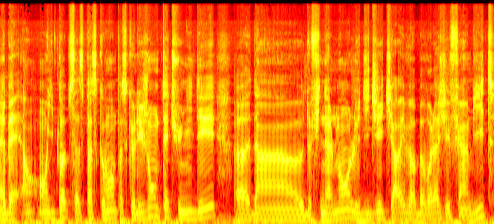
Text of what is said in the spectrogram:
Eh ben en, en hip-hop, ça se passe comment? Parce que les gens ont peut-être une idée euh, d'un, de finalement le DJ qui arrive, bah voilà, j'ai fait un beat,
